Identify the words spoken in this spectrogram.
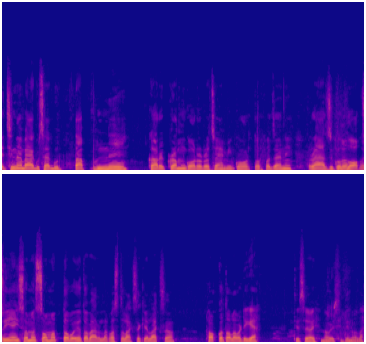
एकछिन अब आगो सागो ताप्ने कार्यक्रम गरेर चाहिँ हामी घरतर्फ जाने र आजको ब्लग चाहिँ यहीँसम्म समाप्त भयो। तपाईँहरूलाई कस्तो लाग्छ के लाग्छ? ठक्क तलपट्टि क्या। त्यो चाहिँ है नबिर्सिदिनु होला।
